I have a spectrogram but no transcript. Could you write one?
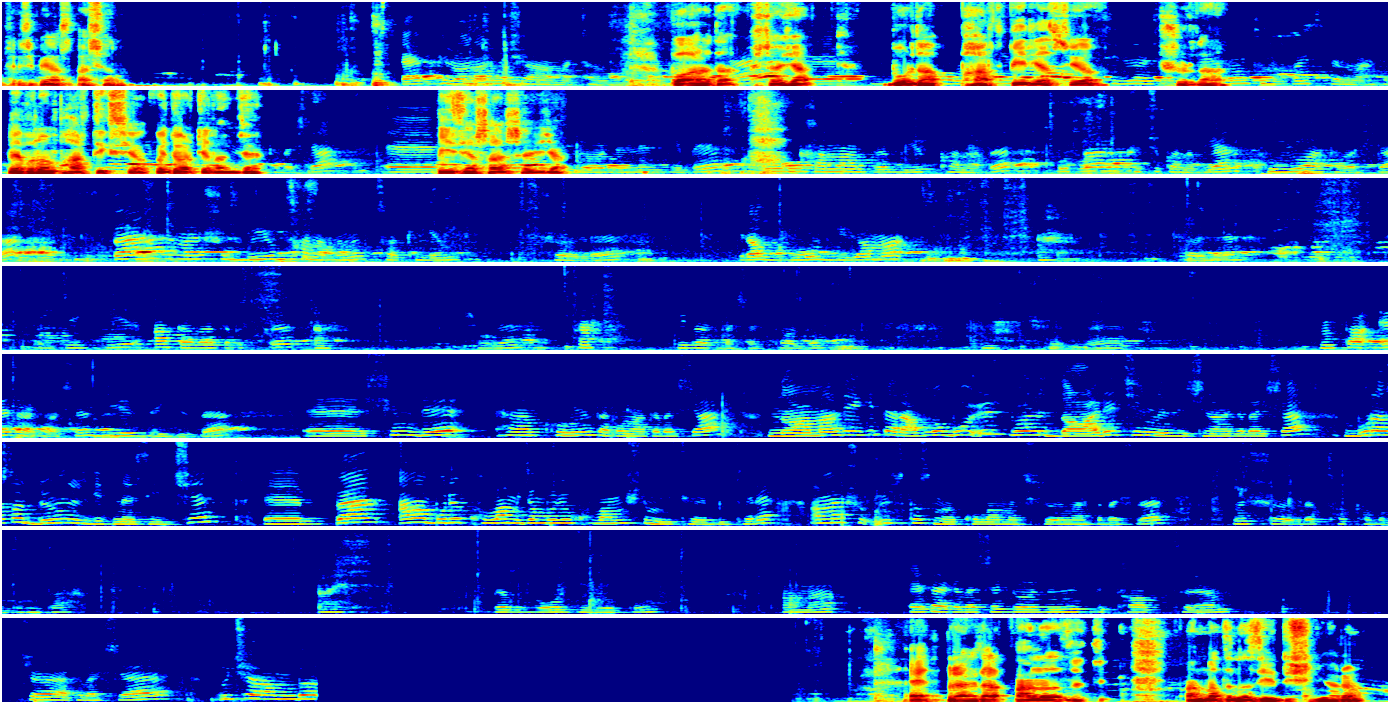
sesi biraz açalım. Bu arada söyleyeceğim. Burada part 1 yazıyor. Şurada. Ve bunun part X'i yok. Ve 4 yıl önce. Bir izleyeyim sonra söyleyeceğim. Gördüğünüz gibi bu kanadı, büyük kanadı. Bu da küçük kanadı. Yani kuyruğu arkadaşlar. Ben hemen şu büyük kanadını takayım. Şöyle. Biraz zor giriyor ama şöyle. Önceki arkada arkadaşlar. Ah. Şöyle. Heh. Bir arkadaşlar pardon. Şöyle. Ta- Evet arkadaşlar girdi güzel. Ee, şimdi hemen kuyruğunu takalım arkadaşlar. Normalde iki taraflı bu üst böyle daire çizmesi için arkadaşlar. Burası dümdüz gitmesi için. Ee, ben ama burayı kullanmayacağım. Burayı kullanmıştım bir kere, bir kere. Ama şu üst kısmını kullanmak istiyorum arkadaşlar. Ve şöyle takalım bunu da. Ay. Biraz zor giriyor bu. Ama evet arkadaşlar gördüğünüz gibi taktım. Şöyle arkadaşlar. Uçağım böyle. Evet buraya kadar anladınız, anladınız diye düşünüyorum.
